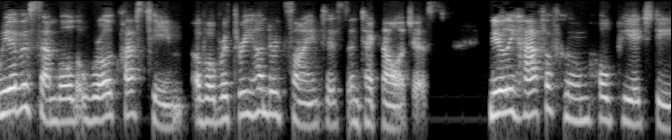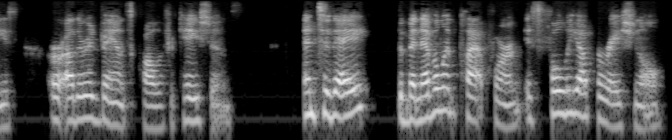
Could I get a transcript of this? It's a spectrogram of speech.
we have assembled a world class team of over 300 scientists and technologists, nearly half of whom hold PhDs or other advanced qualifications. And today, the Benevolent platform is fully operational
